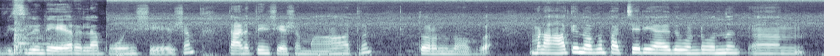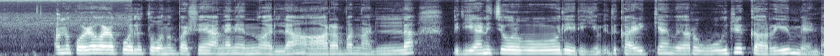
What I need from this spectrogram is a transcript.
വിസിലിന്റെ എയറെല്ലാം പോയതിന് ശേഷം തണുത്തതിന് ശേഷം മാത്രം തുറന്ന് നോക്കുക. നമ്മൾ ആദ്യം നോക്കും പച്ചരി ആയതുകൊണ്ട് ഒന്ന് ഒന്ന് കുഴ കുഴ പോലെ തോന്നും. പക്ഷേ അങ്ങനെയൊന്നും അല്ല. ആറുമ്പം നല്ല ബിരിയാണി ചോറ് പോലെ ഇരിക്കും. ഇത് കഴിക്കാൻ വേറെ ഒരു കറിയും വേണ്ട.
